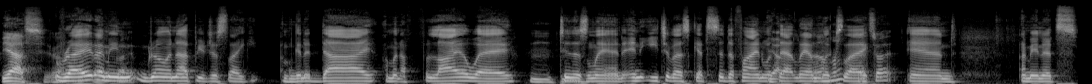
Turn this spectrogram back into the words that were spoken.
Yes. right? I mean, growing up, you're just like, I'm going to die. I'm going to fly away to this land. And each of us gets to define what Mm-hmm. That land looks Uh-huh. like. That's right. And I mean, it's,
